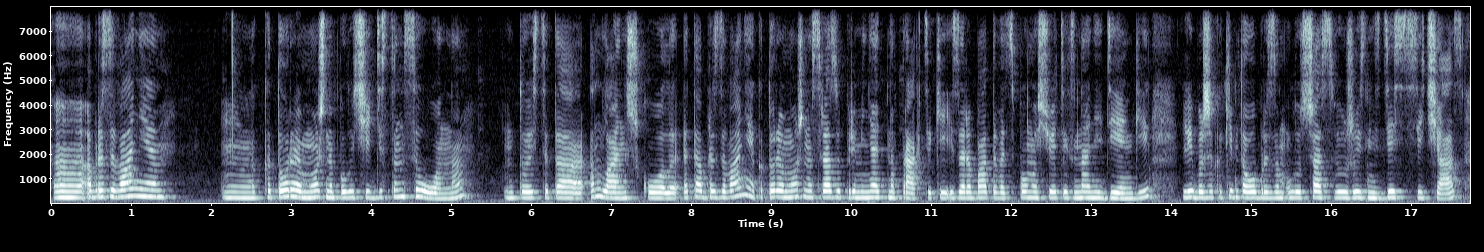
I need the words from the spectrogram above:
э, образование, которое можно получить дистанционно, то есть это онлайн-школы, это образование, которое можно сразу применять на практике и зарабатывать с помощью этих знаний деньги, либо же каким-то образом улучшать свою жизнь здесь и сейчас –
